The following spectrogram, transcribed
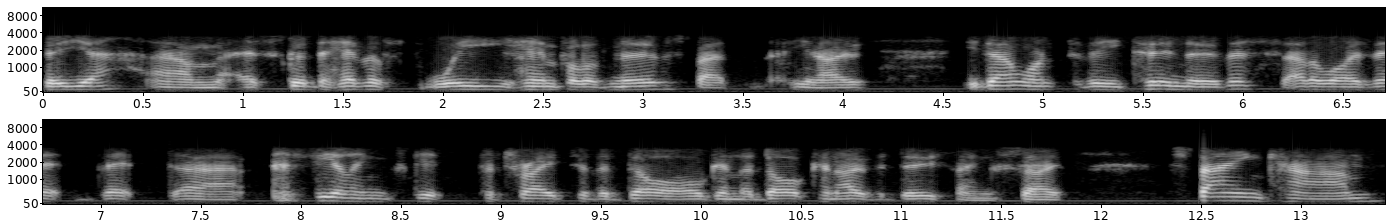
to you. Um, it's good to have a wee handful of nerves, but you know you don't want to be too nervous. Otherwise, that that uh, feelings get portrayed to the dog, and the dog can overdo things. So, staying calm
